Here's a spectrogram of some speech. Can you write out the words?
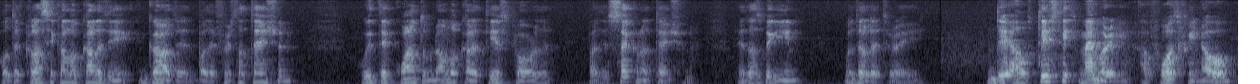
or the classical locality guarded by the first attention with the quantum non-locality explored by the second attention. Let us begin with the letter A. The autistic memory of what we know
